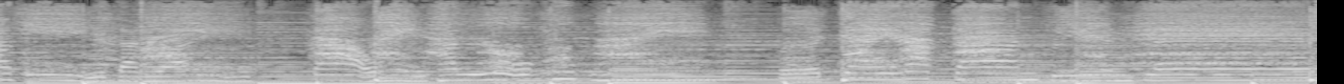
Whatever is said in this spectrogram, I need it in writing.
มาคีกันไว้ก้าวให้ทันโลกยุคใหม่เปิดใจรับการเปลี่ยนแปลง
